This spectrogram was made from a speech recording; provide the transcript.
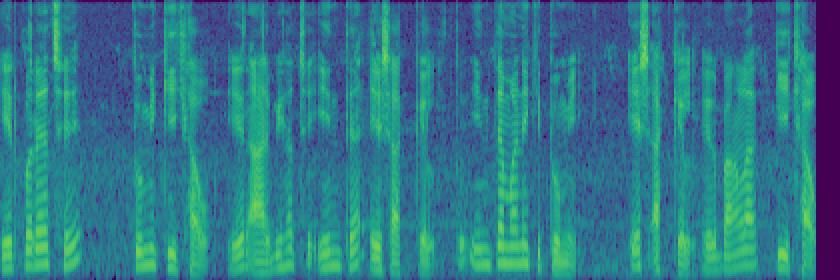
এরপরে আছে, তুমি কি খাও? এর আরবি হচ্ছে, ইনতা এস আক্কেল তো ইনতা মানে কি তুমি? এস আক্কেল এর বাংলা কি খাও?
